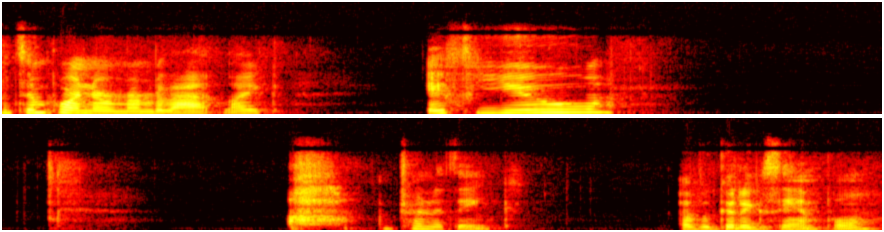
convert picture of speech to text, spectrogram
it's important to remember that. Like, if you. I'm trying to think of a good example.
